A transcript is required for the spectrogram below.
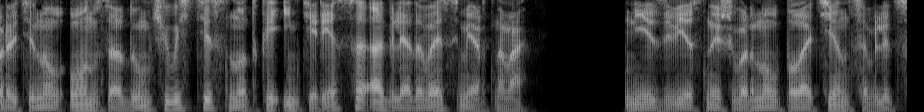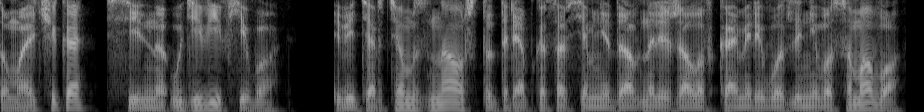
Протянул он в задумчивости с ноткой интереса, оглядывая смертного. Неизвестный швырнул полотенце в лицо мальчика, сильно удивив его. Ведь Артем знал, что тряпка совсем недавно лежала в камере возле него самого,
